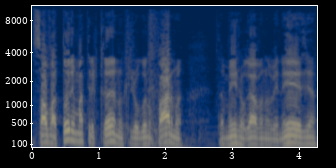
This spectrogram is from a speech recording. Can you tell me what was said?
Salvatore Matricano, que jogou no Parma, também jogava no Venezia.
